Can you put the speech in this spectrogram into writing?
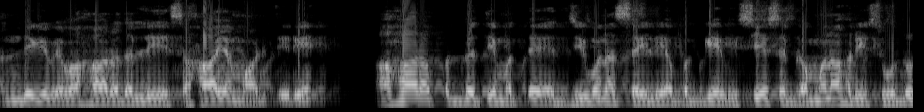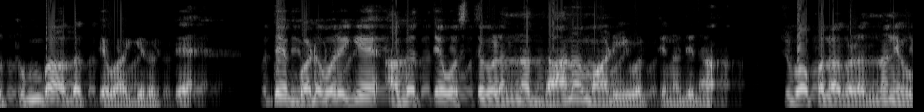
ತಂದೆಗೆ ವ್ಯವಹಾರದಲ್ಲಿ ಸಹಾಯ ಮಾಡ್ತೀರಿ. ಆಹಾರ ಪದ್ಧತಿ ಮತ್ತೆ ಜೀವನ ಶೈಲಿಯ ಬಗ್ಗೆ ವಿಶೇಷ ಗಮನ ಹರಿಸುವುದು ತುಂಬಾ ಅಗತ್ಯವಾಗಿರುತ್ತೆ. ಮತ್ತೆ ಬಡವರಿಗೆ ಅಗತ್ಯ ವಸ್ತುಗಳನ್ನ ದಾನ ಮಾಡಿ ಇವತ್ತಿನ ದಿನ. ಶುಭ ಫಲಗಳನ್ನ ನೀವು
